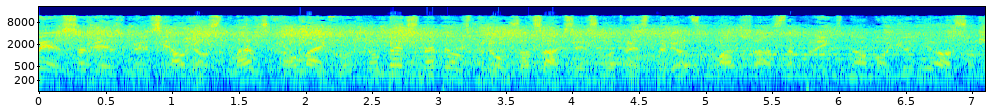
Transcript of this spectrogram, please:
Atgriežamies, atgriežamies Jālgavas plēvas halē, kur nu pēc nepilnas minūtes atsāksies otrais periods mačā starp Rīgas Dāmo juniors un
